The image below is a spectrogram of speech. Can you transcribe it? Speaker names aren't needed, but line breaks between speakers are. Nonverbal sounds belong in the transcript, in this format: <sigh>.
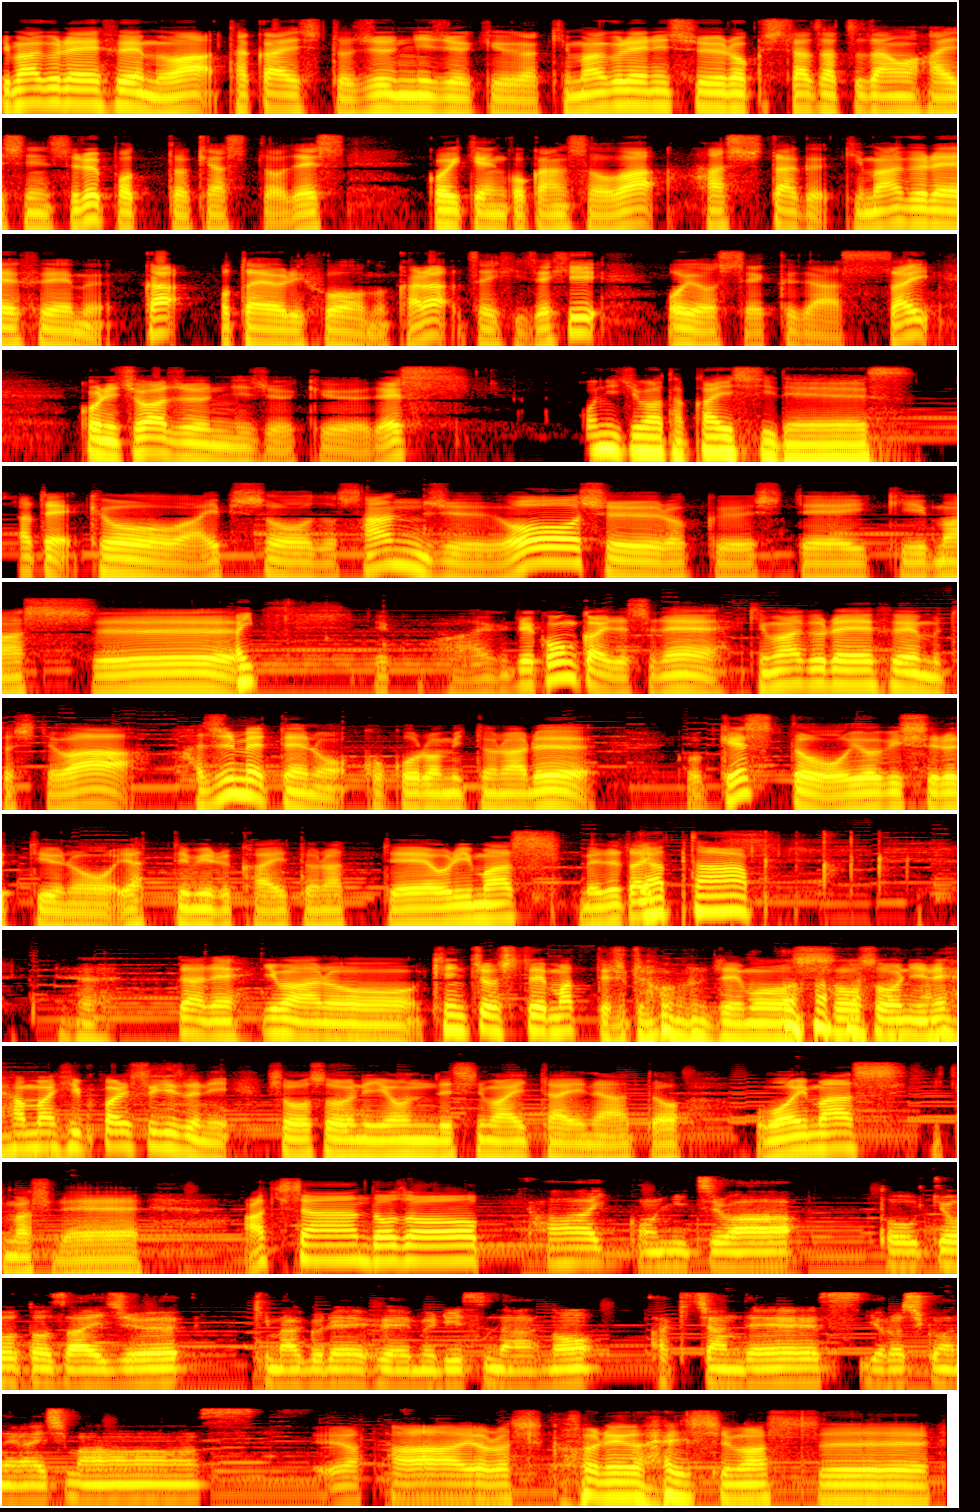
気まぐれ FM は高石と純29が気まぐれに収録した雑談を配信するポッドキャストです。ご意見ご感想は、ハッシュタグ気まぐれ FM かお便りフォームからぜひぜひお寄せください。こんにちは、純29です。
こんにちは、高石です。
さて、今日はエピソード30を収録していきます。
はい。
で、はい、で今回ですね、気まぐれ FM としては、初めての試みとなる、こうゲストをお呼びするっていうのをやってみる回となっております。めでたい。
やったー
じゃあね、今、あの緊張して待ってると思うので、もう <laughs> 早々にね、あんまり引っ張りすぎずに、早々に呼んでしまいたいなと思います。いきますね。あきさん、どうぞ。
はい、こんにちは。東京都在住、気まぐれ FM リスナーのあきちゃんです。よろしくお願いします。
やったー、よろしくお願いします。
